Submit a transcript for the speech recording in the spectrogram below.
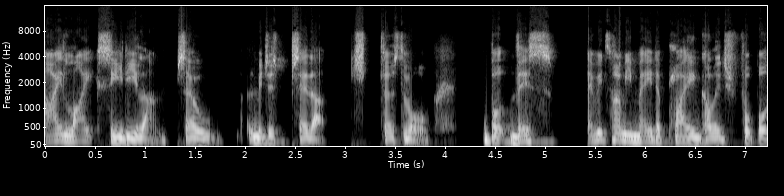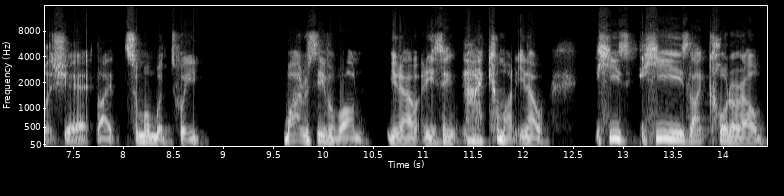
I like CeeDee Lamb. So let me just say that first of all. But this every time he made a play in college football this year, like someone would tweet wide receiver one, you know, and you think, ah, come on, you know, he's he's like Cordarrelle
